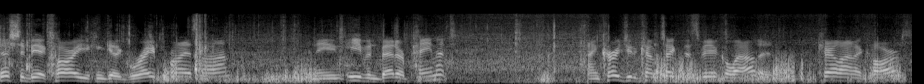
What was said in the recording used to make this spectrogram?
This should be a car you can get a great price on and an even better payment. I encourage you to come check this vehicle out at Carolina Cars.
